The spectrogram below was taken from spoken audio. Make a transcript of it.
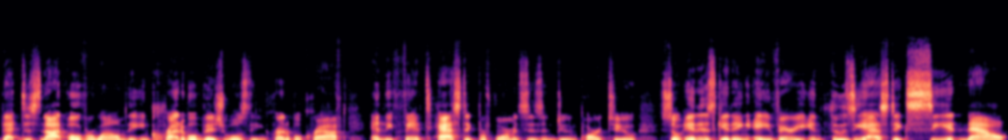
that does not overwhelm the incredible visuals, the incredible craft, and the fantastic performances in Dune Part 2. So, it is getting a very enthusiastic see it now.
